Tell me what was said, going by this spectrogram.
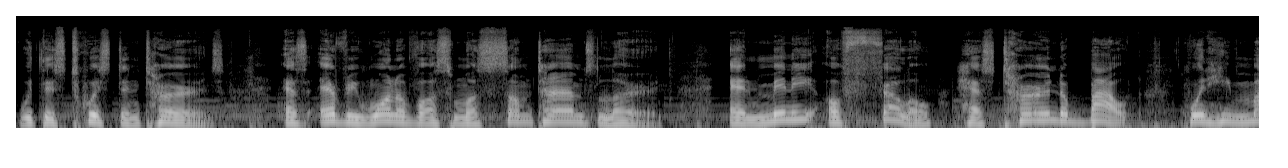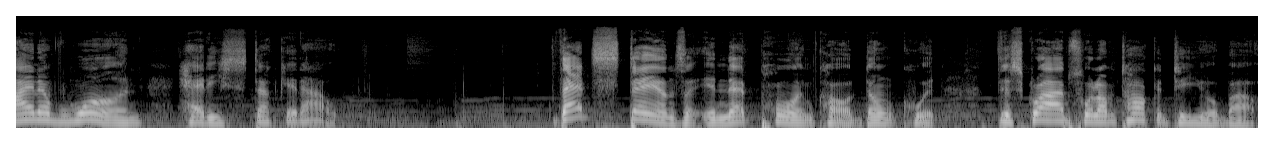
with its twists and turns, as every one of us must sometimes learn. And many a fellow has turned about when he might have won had he stuck it out. That stanza in that poem called Don't Quit describes what I'm talking to you about.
